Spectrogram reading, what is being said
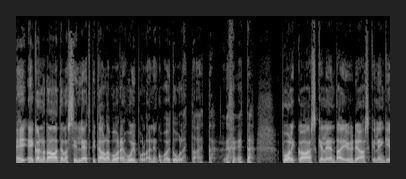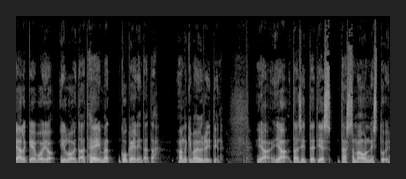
ei, ei kannata ajatella silleen, että pitää olla vuoren huipulla ennen kuin voi tuulettaa, että, että puolikkaan askeleen tai yhden askeleenkin jälkeen voi jo iloita, että hei, mä kokeilin tätä, ainakin mä yritin. Ja, ja, tai sitten, että jes, tässä mä onnistuin.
